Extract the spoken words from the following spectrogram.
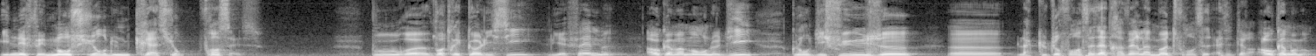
il n'est fait mention d'une création française. Pour euh, votre école ici, l'IFM, à aucun moment on ne dit que l'on diffuse euh, la culture française à travers la mode française, etc. À aucun moment.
